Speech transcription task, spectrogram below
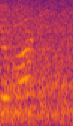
gemacht?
